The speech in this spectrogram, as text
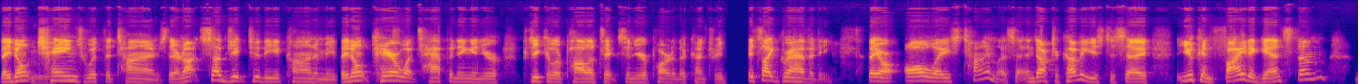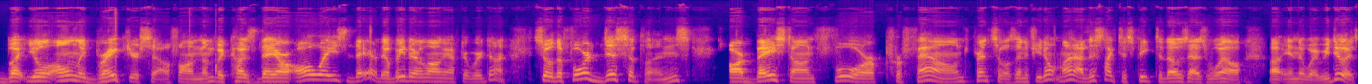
They don't mm. change with the times. They're not subject to the economy. They don't care what's happening in your particular politics in your part of the country. It's like gravity. They are always timeless. And Dr. Covey used to say, you can fight against them, but you'll only break yourself on them because they are always there. They'll be there long after we're done. So the four disciplines are based on four profound principles. And if you don't mind, I'd just like to speak to those as well uh, in the way we do it.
